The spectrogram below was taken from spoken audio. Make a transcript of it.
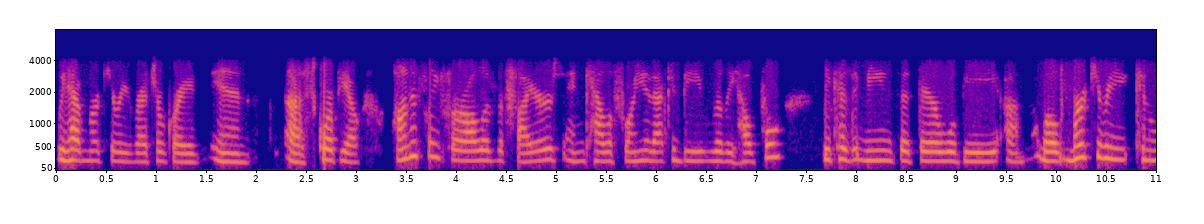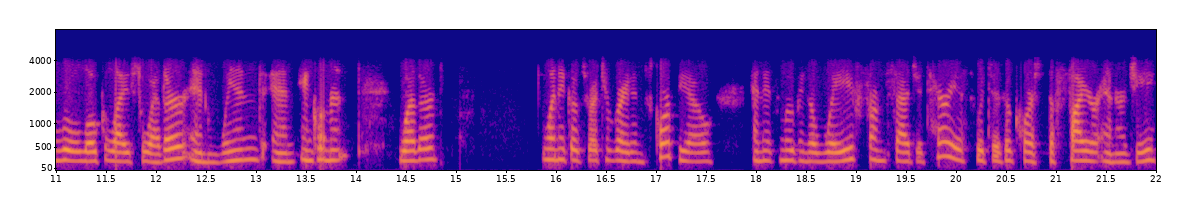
we have Mercury retrograde in uh, Scorpio. Honestly, for all of the fires in California, that could be really helpful because it means that there will be, um, well, Mercury can rule localized weather and wind and inclement weather. When it goes retrograde in Scorpio and it's moving away from Sagittarius, which is, of course, the fire energy,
